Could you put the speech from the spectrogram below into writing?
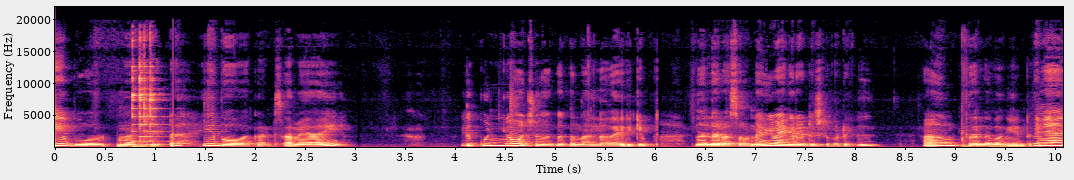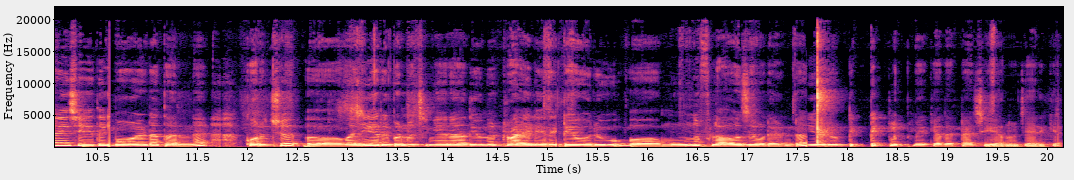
ഈ ബോ മാറ്റിയിട്ട് ഈ ബോ വെക്കാൻ സമയമായി ഇത് കുഞ്ഞു കൊച്ചുങ്ങൾക്കൊക്കെ നല്ലതായിരിക്കും. നല്ല രസമുണ്ട്. എനിക്ക് ഭയങ്കരമായിട്ട് ഇഷ്ടപ്പെട്ടു. അതും നല്ല ഭംഗിയുണ്ട്. ഞാൻ ഈ ചെയ്ത ബോയുടെ തന്നെ കുറച്ച് വലിയ റിബൺ വെച്ച് ഞാൻ ആദ്യം ഒന്ന് ട്രയൽ ചെയ്തിട്ട് ഒരു മൂന്ന് ഫ്ലവേഴ്സ് ഇവിടെ ഉണ്ട് ഈ ഒരു ടിക് ടിക് ക്ലിപ്പിലേക്ക് അത് അറ്റാച്ച് ചെയ്യാമെന്ന് വിചാരിക്കാം.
